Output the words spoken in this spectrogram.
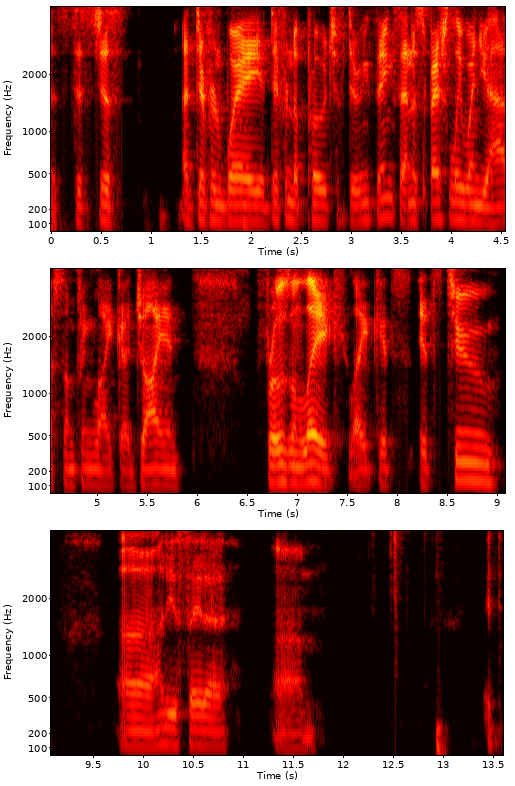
it's just just a different way, a different approach of doing things, and especially when you have something like a giant frozen lake, like it's it's too. Uh, how do you say that? Um, it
